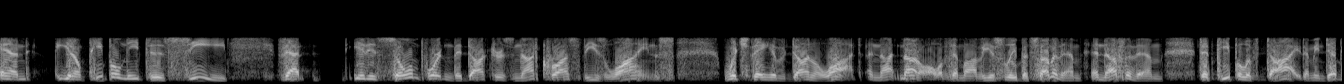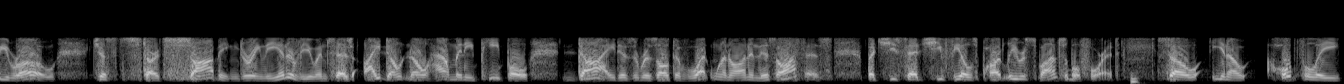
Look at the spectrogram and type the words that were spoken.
and you know, people need to see that it is so important that doctors not cross these lines, which they have done a lot, and not not all of them, obviously, but some of them, enough of them, that people have died. I mean, Debbie Rowe just starts sobbing during the interview and says, "I don't know how many people died as a result of what went on in this office, but she said she feels partly responsible for it." So, you know, hopefully.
